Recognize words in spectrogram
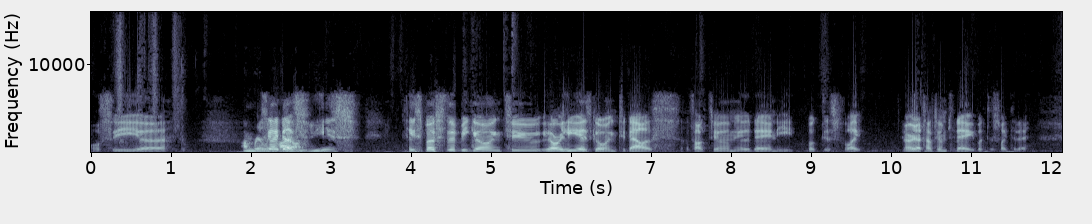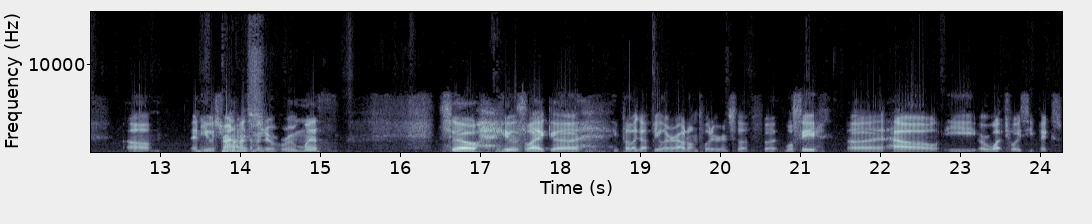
we'll see. Uh, I'm really high he does. on you. He's he's supposed to be going to, or he is going to Dallas. I talked to him the other day, and he booked his flight. Or I talked to him today. He booked his flight today. Um, and he was trying to find somebody to room with. So he was like, uh, he put like a feeler out on Twitter and stuff. But we'll see uh, how he or what choice he picks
